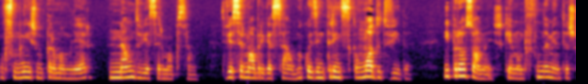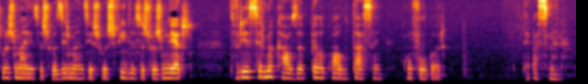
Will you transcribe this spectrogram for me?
O feminismo para uma mulher não devia ser uma opção. Devia ser uma obrigação, uma coisa intrínseca, um modo de vida. E para os homens que amam profundamente as suas mães, as suas irmãs e as suas filhas, as suas mulheres, deveria ser uma causa pela qual lutassem com fulgor. Até para a semana.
